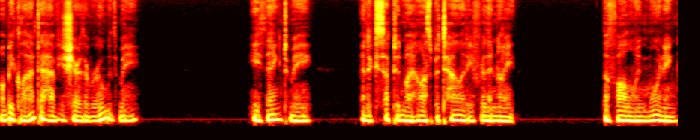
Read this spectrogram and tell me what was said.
I'll be glad to have you share the room with me. He thanked me and accepted my hospitality for the night. The following morning,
